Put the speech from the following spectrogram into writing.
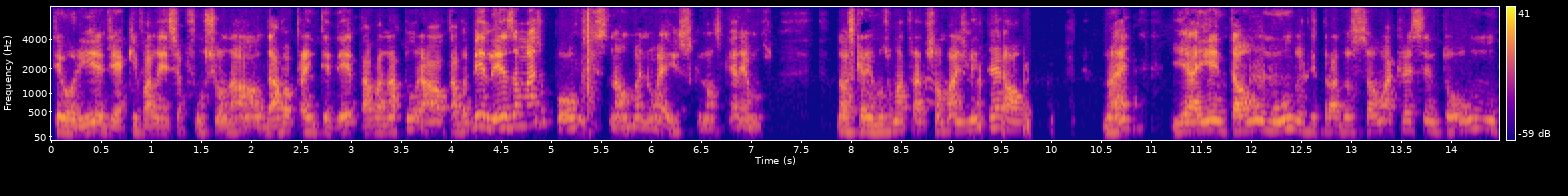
teoria de equivalência funcional, dava para entender, estava natural, estava beleza, mas o povo disse, não, mas não é isso que nós queremos. Nós queremos uma tradução mais literal, não é? E aí, então, o mundo de tradução acrescentou um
